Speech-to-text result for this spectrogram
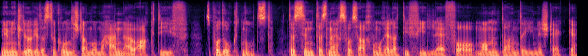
wir müssen schauen, dass der Kundenstamm, den wir haben, auch aktiv das Produkt nutzt. Das sind, das sind so Sachen, wo wir relativ viel Effort momentan reinstecken.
